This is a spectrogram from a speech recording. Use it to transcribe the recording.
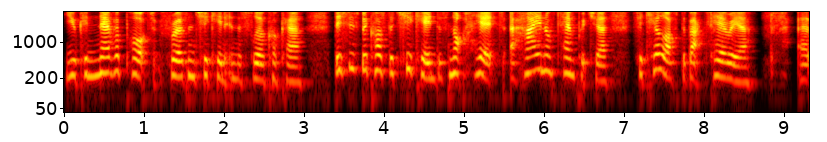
You can never put frozen chicken in the slow cooker. This is because the chicken does not hit a high enough temperature to kill off the bacteria uh,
